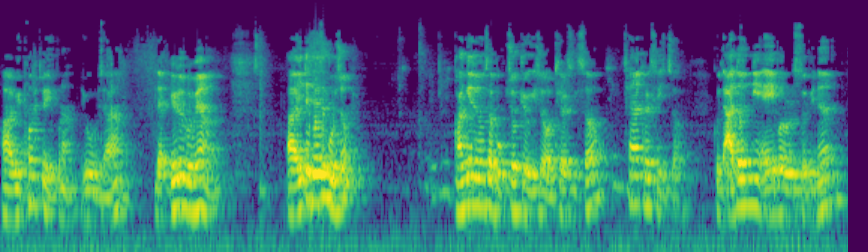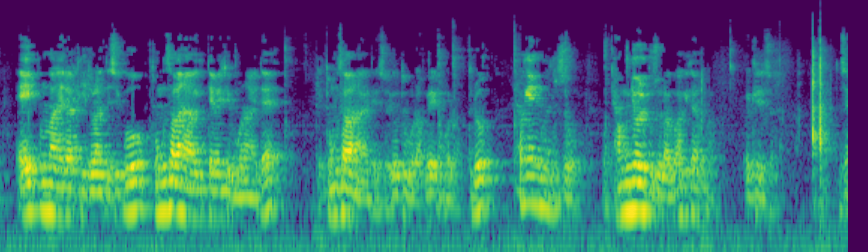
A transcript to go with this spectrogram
아, 여기 포인트 있구나. 이거 보자. 네, 읽어보면, 아, 이때 대신 뭐죠? 관계동사 목적격이죠. 어떻게 할 수 있어? 생각할 수 있죠. 그 나돈니 에이버 올소비는 A뿐만 아니라 B도라는 뜻이고 동사가 나가기 때문에 뒤에 뭐 나와야 돼? 동사가 나와야 되죠. 이것도 뭐라고 해? 이런 걸로. 그리고 평행 구조, 뭐 병렬 구조라고 하기도 하고 이렇게 되죠. 이제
